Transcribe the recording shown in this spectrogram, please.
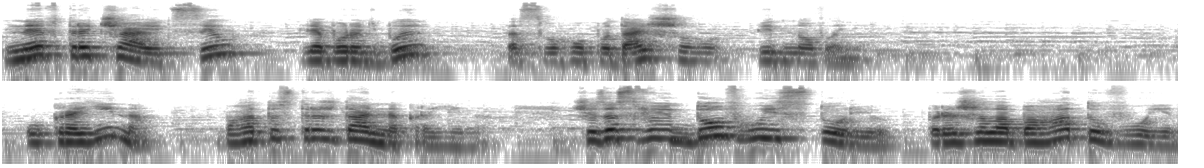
не втрачають сил для боротьби та свого подальшого відновлення. Україна багатостраждальна країна, що за свою довгу історію пережила багато воєн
